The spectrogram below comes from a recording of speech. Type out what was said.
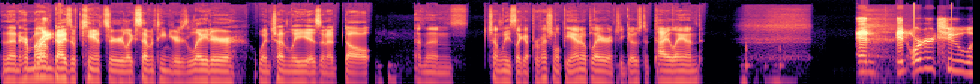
And then her mom Right. dies of cancer like 17 years later when Chun Li is an adult. And then Chun Li's like a professional piano player and she goes to Thailand. and in order to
